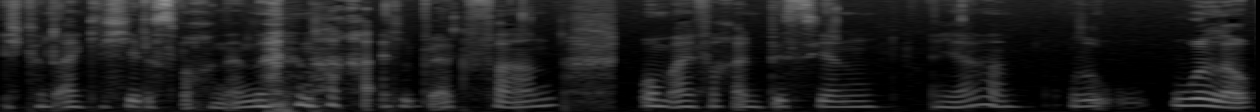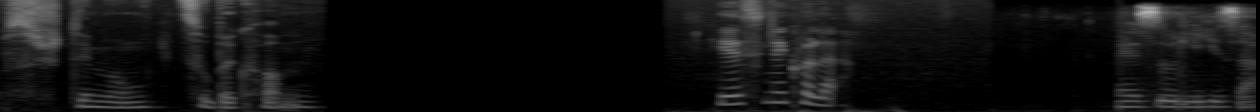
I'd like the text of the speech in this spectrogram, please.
ich könnte eigentlich jedes Wochenende nach Heidelberg fahren, um einfach ein bisschen, ja, so Urlaubsstimmung zu bekommen. Hier ist Nicola. Also Lisa,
